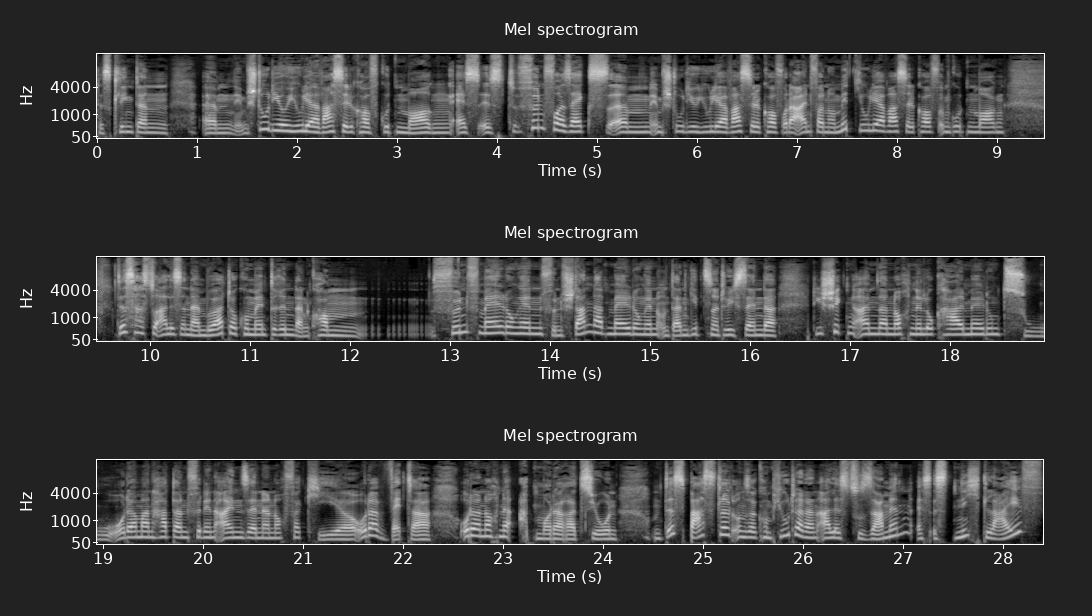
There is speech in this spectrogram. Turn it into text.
Das klingt dann ähm, im Studio Julia Wassilkow, guten Morgen. Es ist fünf vor sechs ähm, im Studio Julia Wassilkow oder einfach nur mit Julia Wassilkow im Guten Morgen. Das hast du alles in deinem Word-Dokument drin. Dann kommen fünf Meldungen, fünf Standardmeldungen und dann gibt's natürlich Sender, die schicken einem dann noch eine Lokalmeldung zu oder man hat dann für den einen Sender noch Verkehr oder Wetter oder noch eine Abmoderation und das bastelt unser Computer dann alles zusammen. Es ist nicht live,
